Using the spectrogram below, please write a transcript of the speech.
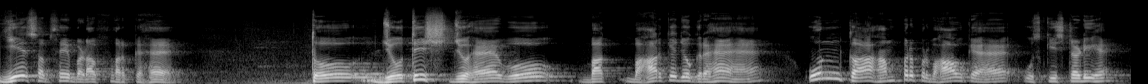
ये सबसे बड़ा फ़र्क है। तो ज्योतिष जो है, वो बाहर के जो ग्रह हैं, उनका हम पर प्रभाव क्या है? उसकी स्टडी है।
